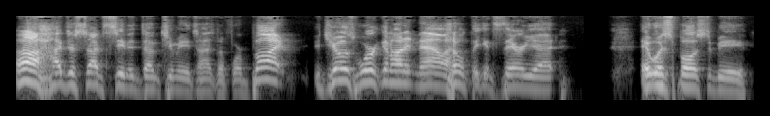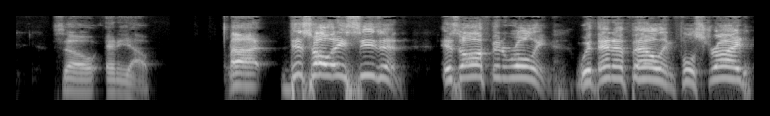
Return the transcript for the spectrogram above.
Oh, I just I've seen it done too many times before. But Joe's working on it now. I don't think it's there yet. It was supposed to be. So anyhow, uh, this holiday season is off and rolling with NFL in full stride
